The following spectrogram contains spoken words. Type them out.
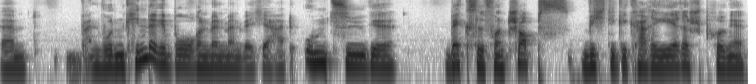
Ähm, wann wurden Kinder geboren, wenn man welche hat? Umzüge, Wechsel von Jobs, wichtige Karrieresprünge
